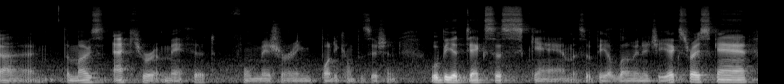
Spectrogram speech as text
uh, the most accurate method for measuring body composition will be a DEXA scan. This would be a low energy X ray scan,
